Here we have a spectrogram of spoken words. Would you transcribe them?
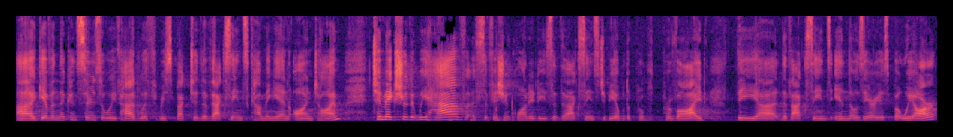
uh, given the concerns that we've had with respect to the vaccines coming in on time, to make sure that we have sufficient quantities of the vaccines to be able to pro provide the, uh, the vaccines in those areas. But we are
